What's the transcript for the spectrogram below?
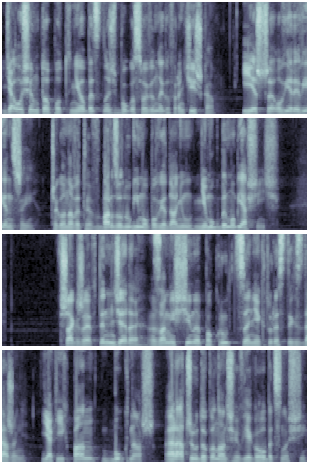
Działo się to pod nieobecność błogosławionego Franciszka i jeszcze o wiele więcej, czego nawet w bardzo długim opowiadaniu nie mógłbym objaśnić. Wszakże w tym dziele zamieścimy pokrótce niektóre z tych zdarzeń, jakich Pan, Bóg nasz, raczył dokonać w Jego obecności.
